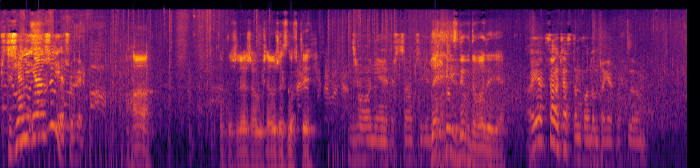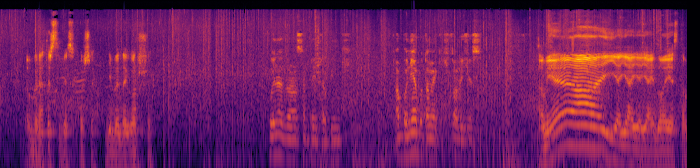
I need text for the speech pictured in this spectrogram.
Przecież ja, nie, ja żyję, człowieku. Aha. Tam ktoś leżał, myślałem, że znów ty. No nie, wiesz co, ty No i znów do wody nie. A ja cały czas tą wodą tak jakoś pływam. Dobra, ja też sobie skoczę. Nie będę gorszy. Płynę do następnej drabinki. Albo nie, bo tam jakiś koleś jest. Tam jaj, no jest tam.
